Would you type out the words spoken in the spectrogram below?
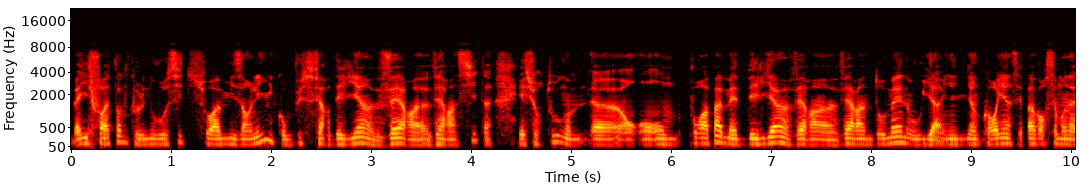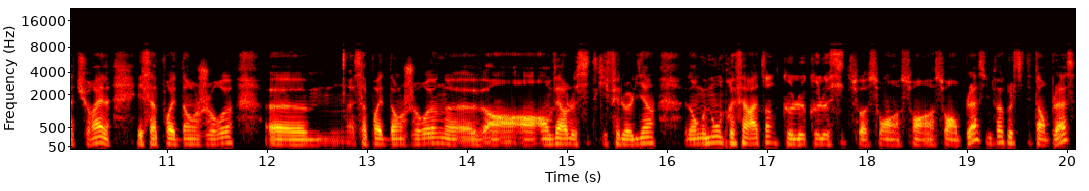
ben, il faut attendre que le nouveau site soit mis en ligne, qu'on puisse faire des liens vers, euh, vers un site, et surtout, euh, on ne pourra pas mettre des liens vers un, domaine où il n'y a, encore rien, c'est pas forcément naturel, et ça pourrait être dangereux, euh, ça pourrait être dangereux envers le site qui fait le lien. Donc nous, on préfère attendre que le, site soit, soit en place. Une fois que le site est en place,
